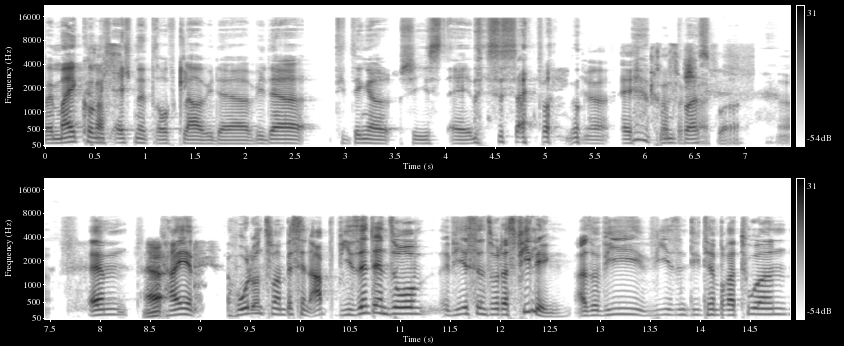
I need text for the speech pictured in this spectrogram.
bei Mike komme ich echt nicht drauf klar, wie der, wie der die Dinger schießt, ey. Das ist einfach nur ja, echt krass unfassbar. Ja. Ähm, ja. Kai, hol uns mal ein bisschen ab. Wie sind denn so, wie ist denn so das Feeling? Also wie, wie sind die Temperaturen?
